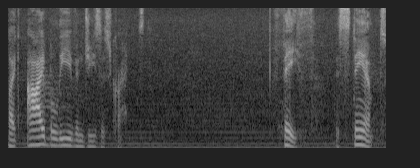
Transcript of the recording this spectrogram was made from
Like i believe in jesus christ. Faith is stamped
